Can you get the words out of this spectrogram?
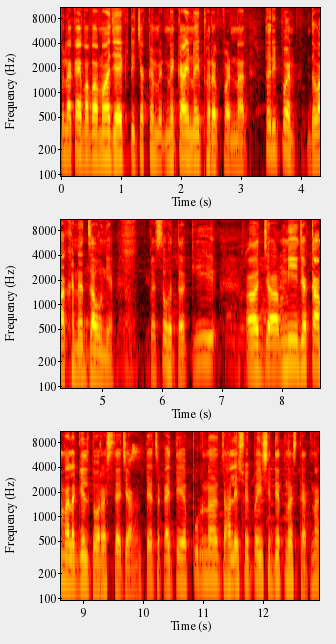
तुला काय बाबा माझ्या एकटीच्या कमेंटने काय नाही फरक पडणार? तरी पण दवाखान्यात जाऊन या. कसं होतं की ज्या मी ज्या कामाला गेलतो रस्त्याच्या त्याचं काय ते पूर्ण झाल्याशिवाय पैसे देत नसतात ना.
